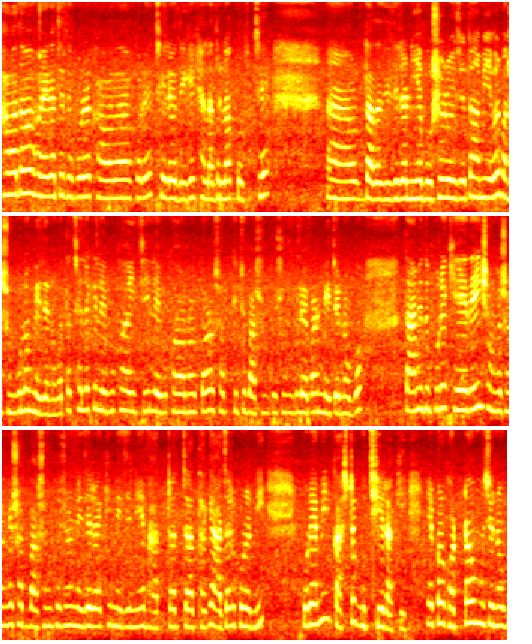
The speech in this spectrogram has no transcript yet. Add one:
খাওয়া দাওয়া হয়ে গেছে দুপুরের খাওয়া দাওয়া করে। ছেলে ওদিকে খেলাধুলা করছে। দাদা দিদিরা নিয়ে বসে রয়েছে। তো আমি এবার বাসনগুলো মেজে নেব। তো ছেলেকে লেবু খাওয়াইছি। লেবু খাওয়ানোর পর সব কিছু বাসন কুসনগুলো এবার মেজে নেব। তা আমি দুপুরে খেয়ে দেই, সঙ্গে সঙ্গে সব বাসন কুসন মেজে রাখি, মেজে নিয়ে ভাত টাত যা থাকে আজার করে নিই, করে আমি কাজটা গুছিয়ে রাখি। এরপর ঘরটাও মুছে নেব।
